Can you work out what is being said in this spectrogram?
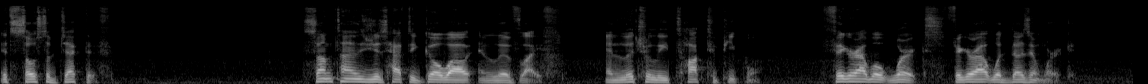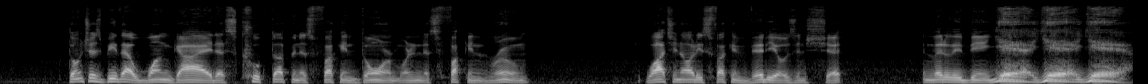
it's so subjective. Sometimes you just have to go out and live life and literally talk to people. Figure out what works, figure out what doesn't work. Don't just be that one guy that's cooped up in his fucking dorm or in his fucking room watching all these fucking videos and shit and literally being, yeah, yeah, yeah.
